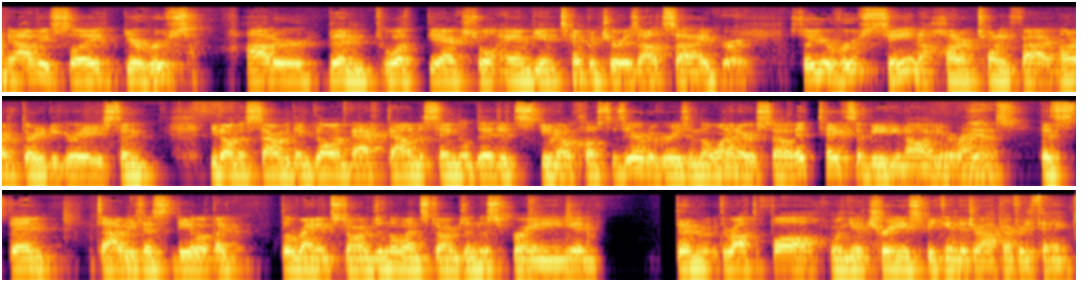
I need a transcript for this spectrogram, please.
And obviously, your roof's hotter than what the actual ambient temperature is outside. Correct. So your roof's seeing 125, 130 degrees. Then, you know, in the summer, then going back down to single digits, you know, close to zero degrees in the winter. So it takes a beating all year round. Yes. It's then, it's obvious has to deal with like the rainstorms and the windstorms in the spring. And then throughout the fall, when your trees begin to drop everything.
